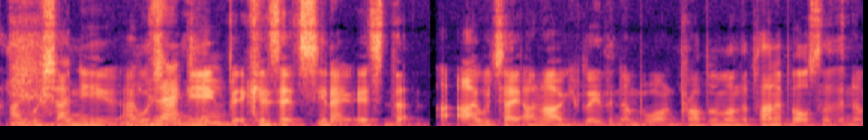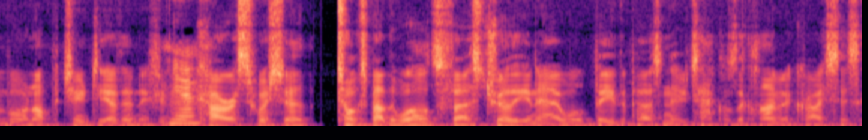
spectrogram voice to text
I wish I knew. I exactly. wish I knew because it's you know it's the I would say unarguably the number one problem on the planet, but also the number one opportunity. I don't know if you know yeah. Kara Swisher talks about the world's first trillionaire will be the person who tackles the climate crisis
